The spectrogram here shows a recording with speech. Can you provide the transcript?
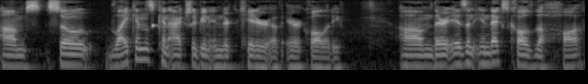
Um, so lichens can actually be an indicator of air quality. Um, there is an index called the Haw-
